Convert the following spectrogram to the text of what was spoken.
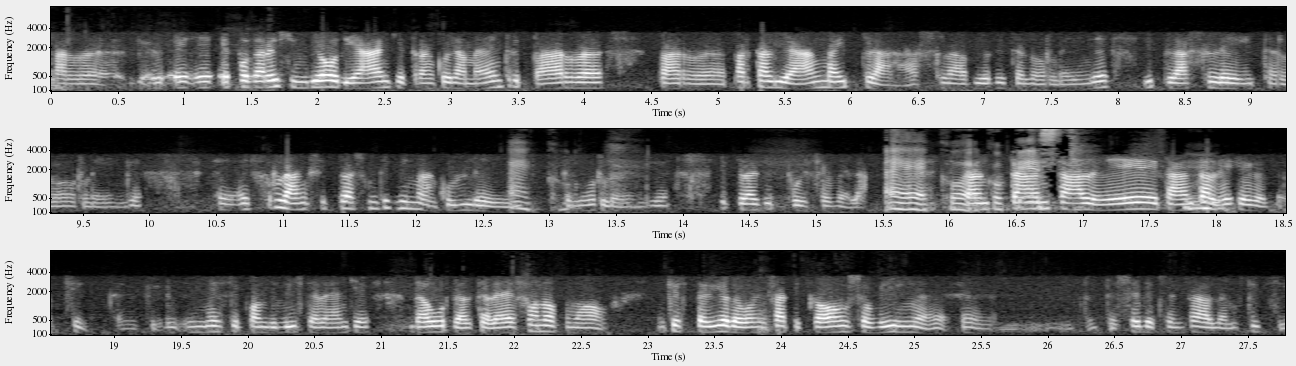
Per, e, e, e dare in viodi anche tranquillamente per Talian, ma i plus, la biodite l'Orlenghe, i plus later l'Orlenghe. Eh, e Furlan si plus un di manco lei ecco. l'Orlenghe, i plus di poi se ve la. Ecco, Tant, ecco tanta lei, tanta mm. lei che sì, il nostro punto di vista è anche da urda al telefono, come in che periodo infatti Conso, Vin, eh, sede centrale dell'ufficio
